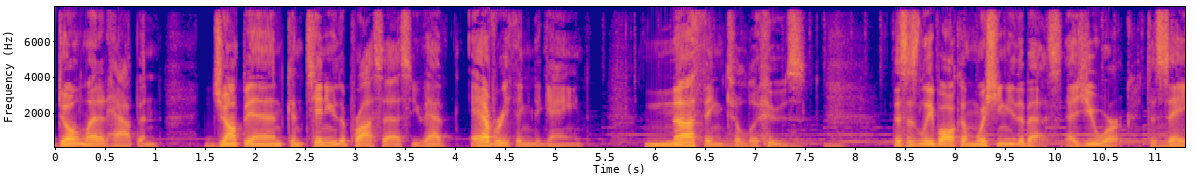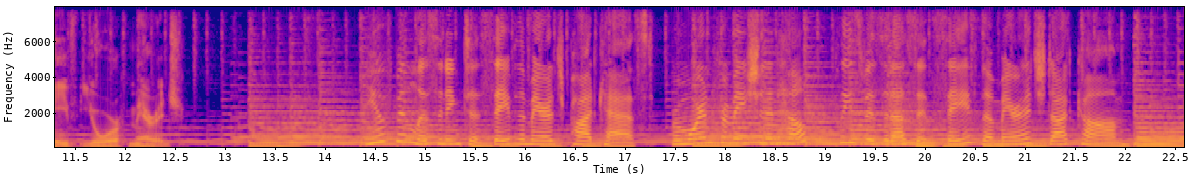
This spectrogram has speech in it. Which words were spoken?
Don't let it happen. Jump in, continue the process. You have everything to gain, nothing to lose. This is Lee Baucom wishing you the best as you work to save your marriage. You've been listening to Save the Marriage podcast. For more information and help, please visit us at savethemarriage.com.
